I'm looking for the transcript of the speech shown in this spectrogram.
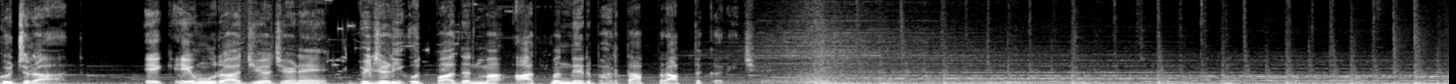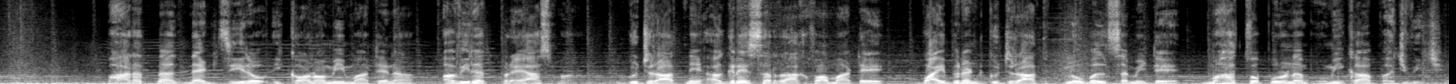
ગુજરાત, એક એવું રાજ્ય જેણે વીજળી ઉત્પાદનમાં આત્મનિર્ભરતા પ્રાપ્ત કરી છે. ભારતના નેટ ઝીરો ઇકોનોમી માટેના અવિરત પ્રયાસમાં ગુજરાતને અગ્રેસર રાખવા માટે વાઇબ્રન્ટ ગુજરાત ગ્લોબલ સમિટે મહત્વપૂર્ણ ભૂમિકા ભજવી છે.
